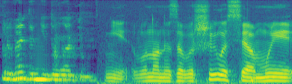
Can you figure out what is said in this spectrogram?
приведені до ладу? Ні, вона не завершилася. Ми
